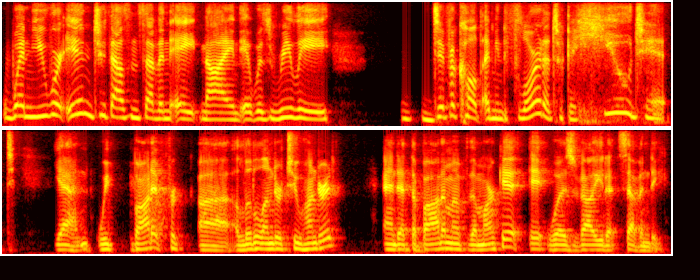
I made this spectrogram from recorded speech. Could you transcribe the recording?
when you were in 2007, 8, 9, it was really difficult. I mean, Florida took a huge hit. Yeah, we bought it for uh, a little under 200 and at the bottom of the market it was valued at 70.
